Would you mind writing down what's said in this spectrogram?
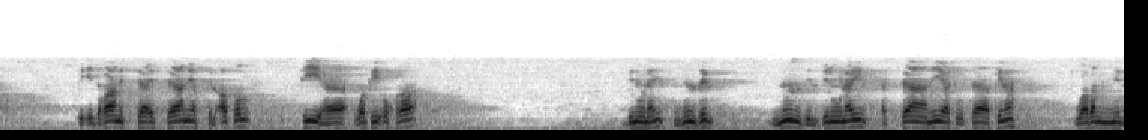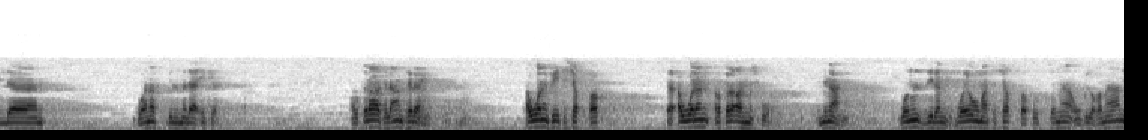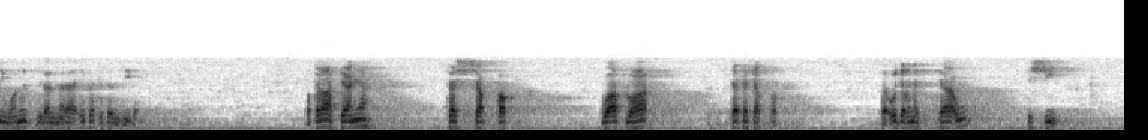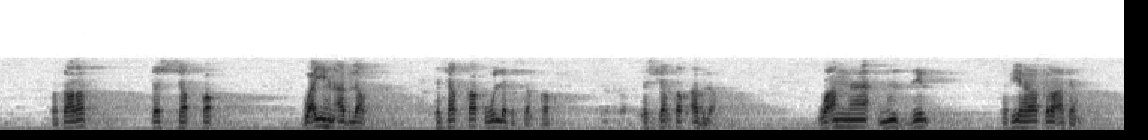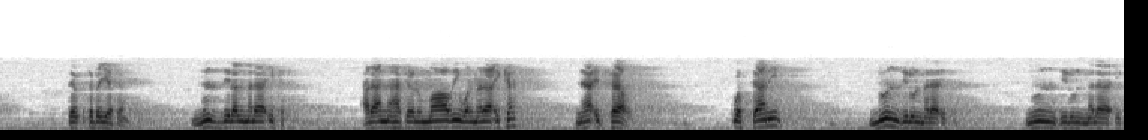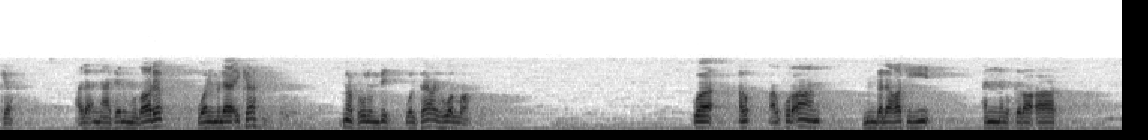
بإدغام التاء الثانية في الأصل فيها وفي أخرى بنونين. ننزل ننزل بنونين. الثانية ساكنة وضم اللام. ونصب الملائكة. القراءة الآن ثلاث. أولا في تشقق أولا القراءة المشهورة. بمعنى ونزل ويوم تشقق السماء بالغمام ونزل الملائكة تنزيلا. القراءة الثانية تشقق. وأصلها تتشقق. فأدغمت التاء في الشين. فصارت تشقق. وأيهن أبلغ؟ تشقق ولا تشقق؟ تشقق أبلغ. وأما نزل ففيها قراءتان تبعيتان. نزل الملائكة على أنها فعل ماضي والملائكة نائب فاعل. والثاني ننزل الملائكة. ننزل الملائكة. على أنها فعل مضارع والملائكة مفعول به والفاعل هو الله. والقرآن من بلاغته أن القراءات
